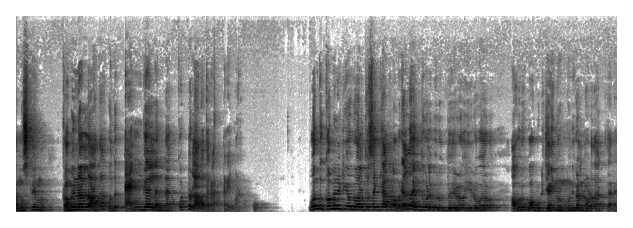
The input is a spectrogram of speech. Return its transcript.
ಮುಸ್ಲಿಂ ಕಮ್ಯುನಲ್ ಆದ ಒಂದು ಆ್ಯಂಗಲನ್ನು ಕೊಟ್ಟು ಲಾಭ ತಗೊಳಕ್ಕೆ ಟ್ರೈ ಮಾಡಬೇಕು. ಒಂದು ಕಮ್ಯುನಿಟಿಯವರು ಅಲ್ಪಸಂಖ್ಯಾತರು, ಅವರೆಲ್ಲ ಹಿಂದೂಗಳ ವಿರುದ್ಧ ಇರೋ, ಇರುವವರು ಅವರು ಹೋಗ್ಬಿಟ್ಟು ಜೈನ ಮುನಿಗಳು ನೋಡ್ದಾಕ್ತಾರೆ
